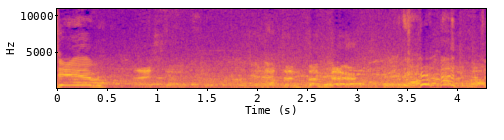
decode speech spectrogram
Tim. Nice. Thunder.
